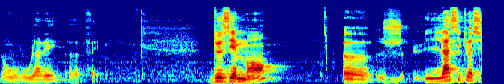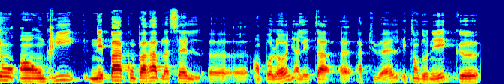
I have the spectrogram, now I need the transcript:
dont vous l'avez fait. Deuxièmement, euh, la situation en Hongrie n'est pas comparable à celle euh, en Pologne, à l'état euh, actuel, étant donné que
